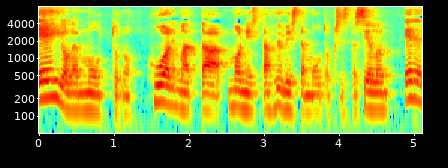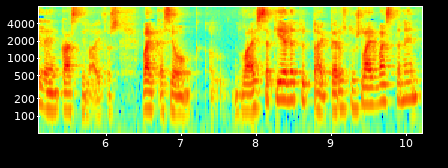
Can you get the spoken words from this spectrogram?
ei ole muuttunut huolimatta monista hyvistä muutoksista. Siellä on edelleen kastilaitos, vaikka se on laissa kielletty tai perustuslain vastainen,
